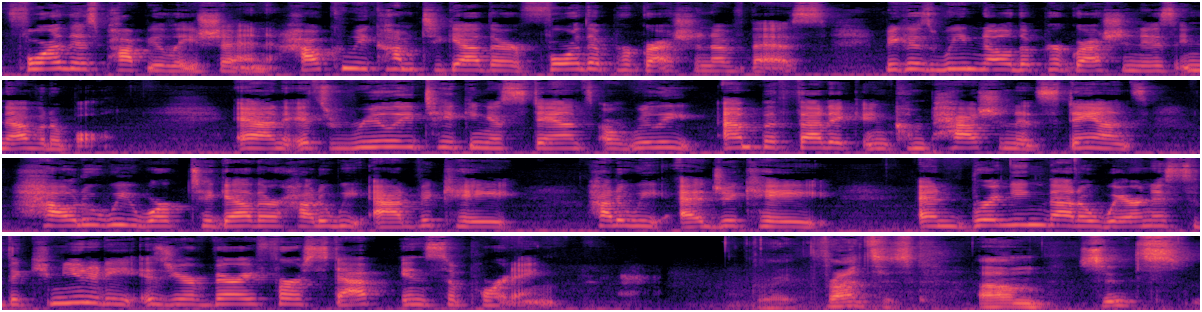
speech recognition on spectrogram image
for this population? How can we come together for the progression of this? Because we know the progression is inevitable. And it's really taking a stance, a really empathetic and compassionate stance. How do we work together? How do we advocate? How do we educate? And bringing that awareness to the community is your very first step in supporting. Great. frances um, since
